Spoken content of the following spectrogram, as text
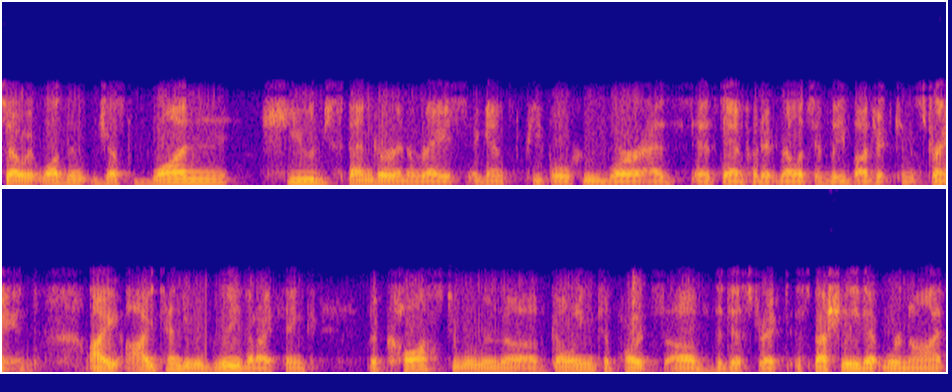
So it wasn't just one huge spender in a race against people who were, as as Dan put it, relatively budget constrained. I I tend to agree that I think the cost to Aruna of going to parts of the district, especially that were not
